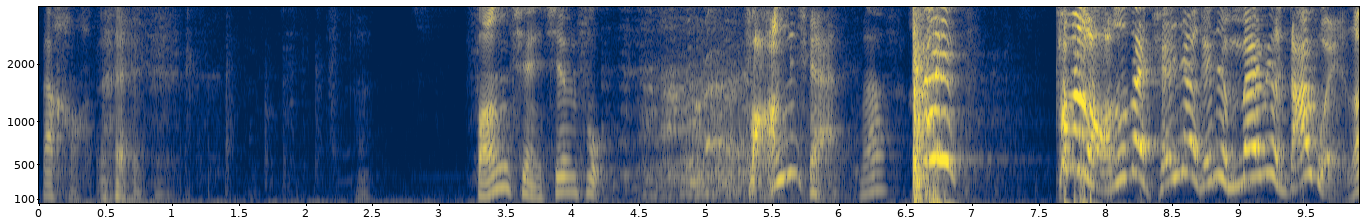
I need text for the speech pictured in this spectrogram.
那好，房钱先付房钱。啊！嘿，他妈老子在前线给你们卖命打鬼子，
